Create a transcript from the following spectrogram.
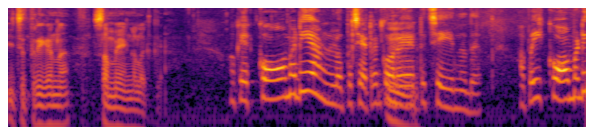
ഈ ചിത്രീകരണ സമയങ്ങളൊക്കെ. ഓക്കെ കോമഡി ആണല്ലോ ഇപ്പോൾ ചേട്ടൻ കുറേ ആയിട്ട് ചെയ്യുന്നത്. അപ്പോൾ ഈ കോമഡി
